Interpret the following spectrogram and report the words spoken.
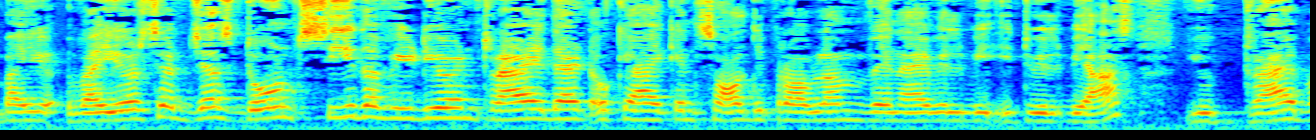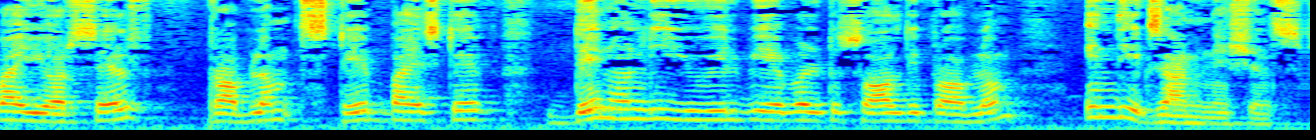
by by yourself just don't see the video and try that okay I can solve the problem when I will be it will be asked. You try by yourself problem step by step then only you will be able to solve the problem in the examinations.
